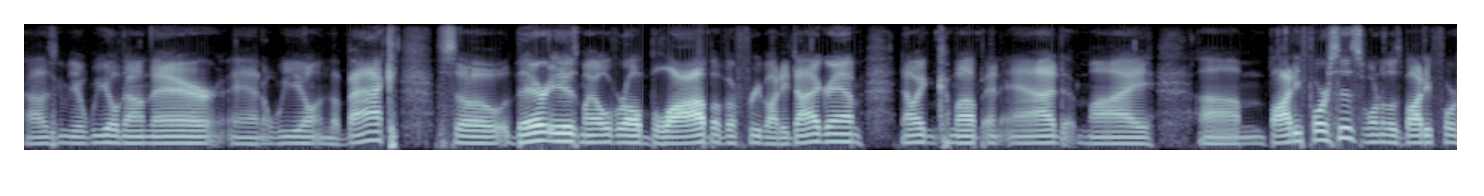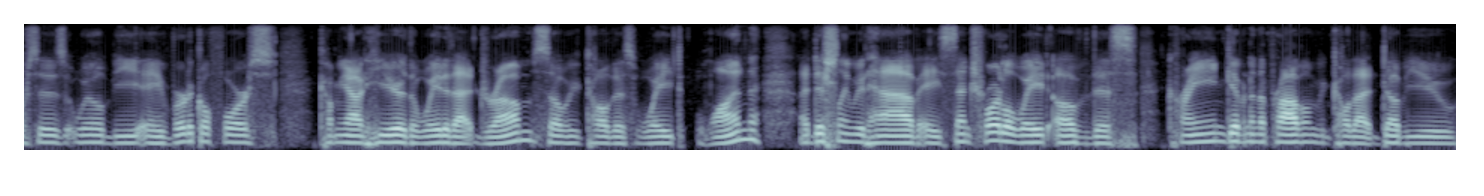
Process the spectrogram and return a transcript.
Uh, there's going to be a wheel down there and a wheel in the back. So there is my overall blob of a free body diagram. Now I can come up and add my um, body forces. One of those body forces will be a vertical force coming out here, the weight of that drum. So we call this weight one. Additionally, we'd have a centroidal weight of this crane given in the problem. We call that W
